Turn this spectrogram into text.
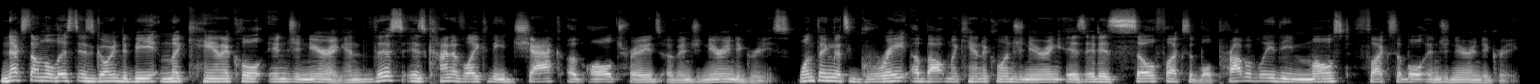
Next on the list is going to be mechanical engineering, and this is kind of like the jack of all trades of engineering degrees. One thing that's great about mechanical engineering is it is so flexible, probably the most flexible engineering degree.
